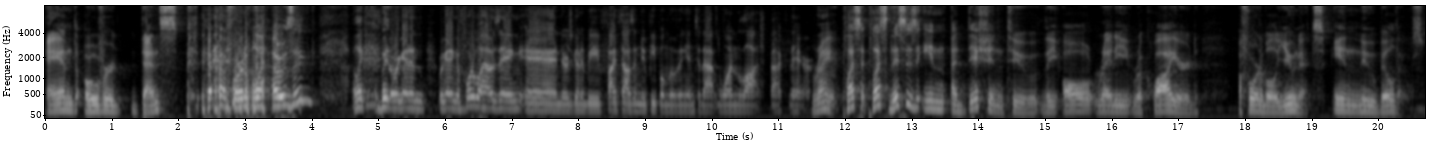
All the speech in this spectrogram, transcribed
and over dense affordable housing. Like but So we're getting we're getting affordable housing, and there's going to be five thousand new people moving into that one lot back there. Right. Plus, plus, this is in addition to the already required affordable units in new buildings.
